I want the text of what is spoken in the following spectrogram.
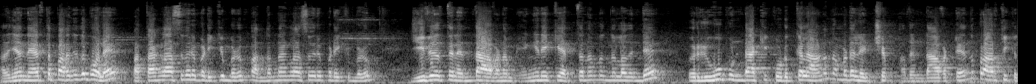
അത് ഞാൻ നേരത്തെ പറഞ്ഞതുപോലെ പത്താം ക്ലാസ് വരെ പഠിക്കുമ്പോഴും പന്ത്രണ്ടാം ക്ലാസ് വരെ പഠിക്കുമ്പോഴും ജീവിതത്തിൽ എന്താവണം എങ്ങനെയൊക്കെ എത്തണം എന്നുള്ളതിന്റെ ഒരു രൂപം ഉണ്ടാക്കി കൊടുക്കലാണ് നമ്മുടെ ലക്ഷ്യം. അത് ഉണ്ടാവട്ടെ എന്ന് പ്രാർത്ഥിക്കുന്നു.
